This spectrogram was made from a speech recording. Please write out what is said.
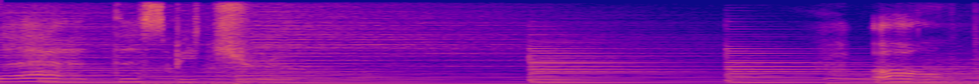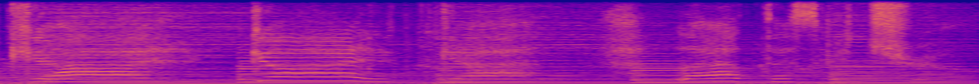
let this be true. Oh God, good God, let this be true.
